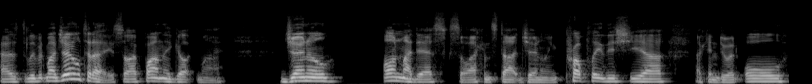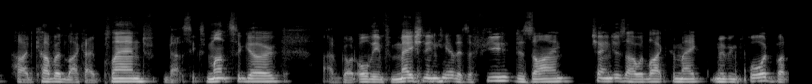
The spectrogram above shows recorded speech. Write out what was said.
has delivered my journal today. So I finally got my journal on my desk so I can start journaling properly this year. I can do it all hard covered like I planned about six months ago. I've got all the information in here. There's a few design changes I would like to make moving forward, but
